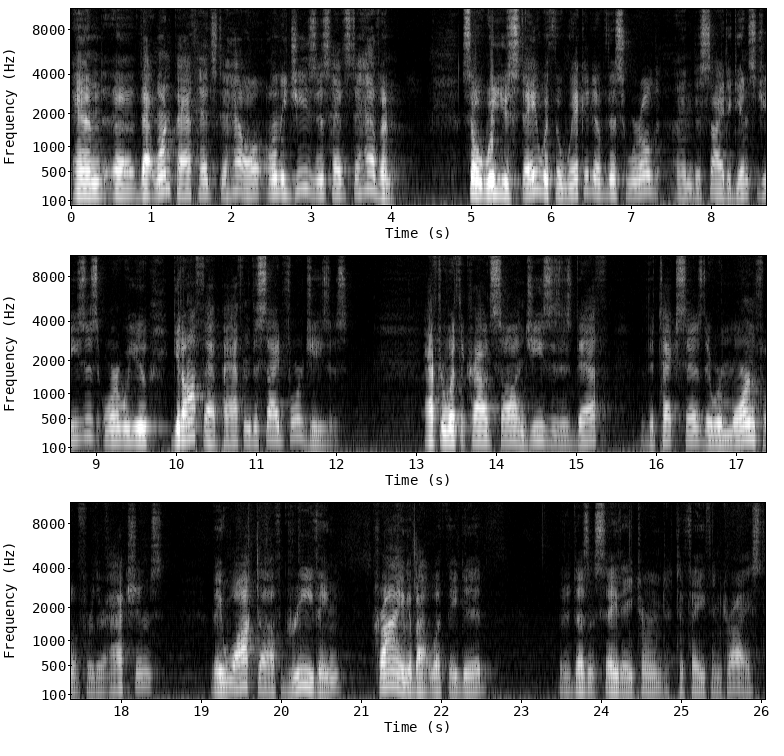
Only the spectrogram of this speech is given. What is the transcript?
And uh, that one path heads to hell, only Jesus heads to heaven. So, will you stay with the wicked of this world and decide against Jesus, or will you get off that path and decide for Jesus? After what the crowd saw in Jesus' death, the text says they were mournful for their actions. They walked off grieving crying about what they did, but it doesn't say they turned to faith in Christ.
